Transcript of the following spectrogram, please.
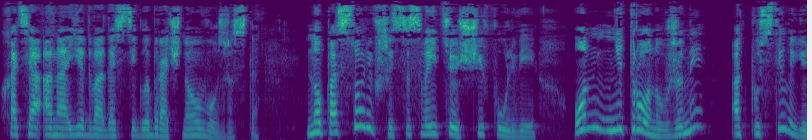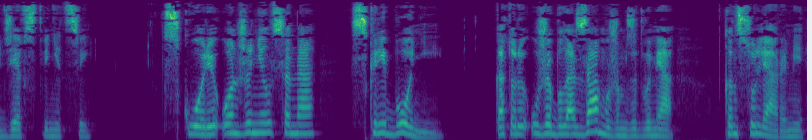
хотя она едва достигла брачного возраста. Но, поссорившись со своей тещей Фульвией, он, не тронув жены, отпустил ее девственницей. Вскоре он женился на Скрибонии, которая уже была замужем за двумя консулярами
